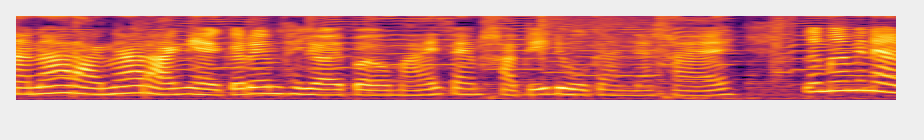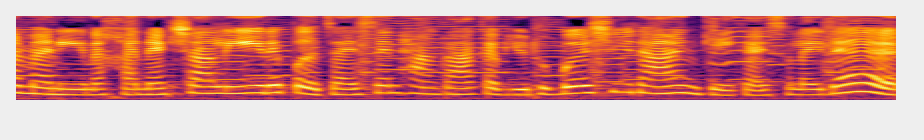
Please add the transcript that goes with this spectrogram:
าๆน่ารักน่ารักเนี่ยก็เริ่มทยอยปล่อยออกมาให้แฟนคลับได้ดูกันนะคะ และเมื่อไม่นานมานี้นะคะแน็กชาลีได้เปิดใจเส้นทางรักกับยูทูบเบอร์ชื่อดังเก๋ไก่สไลเดอร์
